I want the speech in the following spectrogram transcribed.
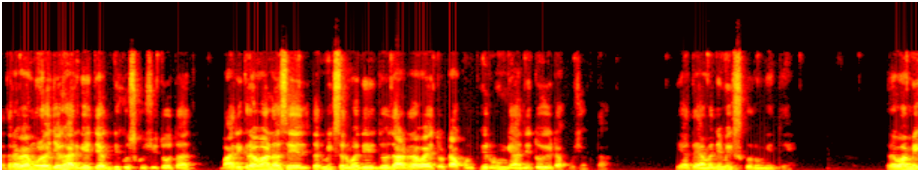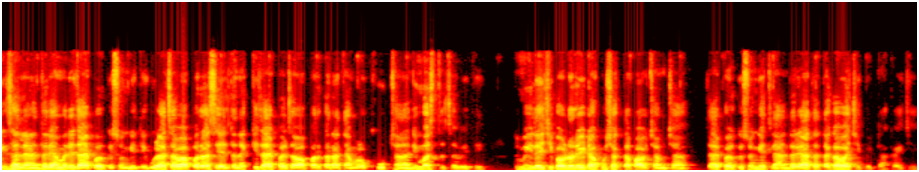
आता रव्यामुळे जे घारगे ते अगदी खुसखुशीत होतात. बारीक रवा नसेल तर मिक्सरमध्ये जो जाड रवा आहे तो टाकून फिरवून घ्या आणि तोही टाकू शकता. यात यामध्ये मिक्स करून घेते. रवा मिक्स झाल्यानंतर यामध्ये जायफळ किसून घेते. गुळाचा वापर असेल तर नक्की जायफळचा वापर करा. त्यामुळं खूप छान आणि मस्त चव येते. तुम्ही इलायची पावडरही टाकू शकता पाव चमचा. जायफळ किसून घेतल्यानंतर यात आता गव्हाचे पीठ टाकायचे.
